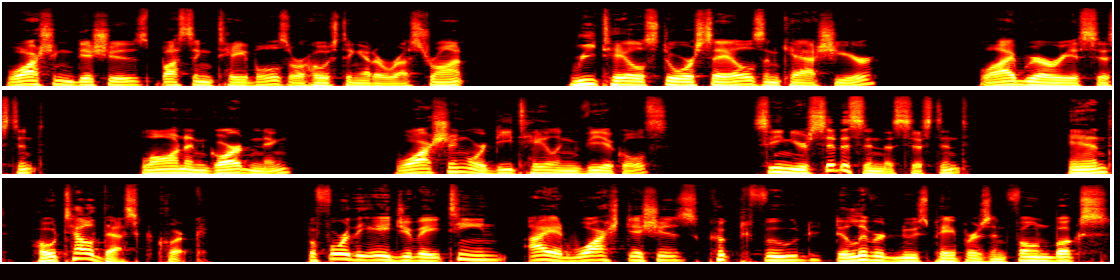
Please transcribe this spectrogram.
washing dishes, bussing tables, or hosting at a restaurant, retail store sales and cashier, library assistant, lawn and gardening, washing or detailing vehicles, senior citizen assistant, and hotel desk clerk. Before the age of 18, I had washed dishes, cooked food, delivered newspapers and phone books,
